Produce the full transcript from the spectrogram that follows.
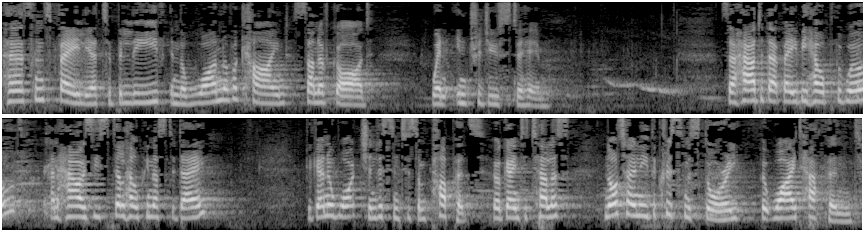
person's failure to believe in the one of a kind Son of God when introduced to him. So, how did that baby help the world? And how is he still helping us today? We're going to watch and listen to some puppets who are going to tell us not only the Christmas story, but why it happened.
